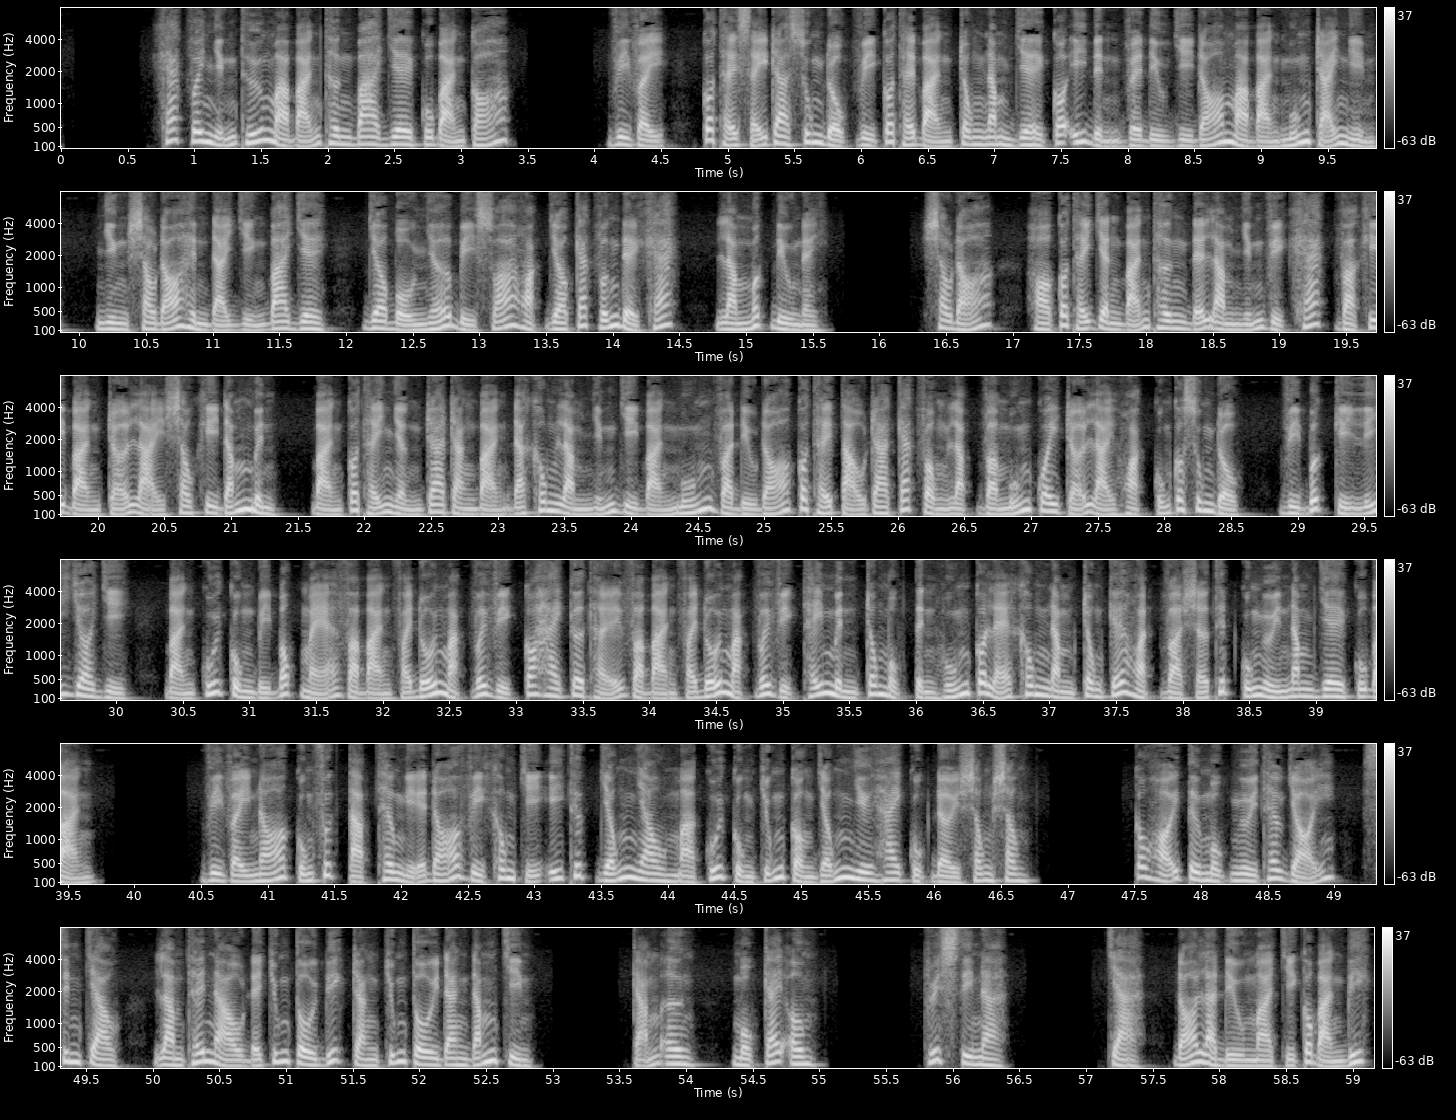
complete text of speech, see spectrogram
Khác với những thứ mà bản thân 3 dê của bạn có. Vì vậy, có thể xảy ra xung đột vì có thể bạn trong 5 dê có ý định về điều gì đó mà bạn muốn trải nghiệm, nhưng sau đó hình đại diện 3 dê, do bộ nhớ bị xóa hoặc do các vấn đề khác, làm mất điều này. Sau đó, họ có thể dành bản thân để làm những việc khác và khi bạn trở lại sau khi đắm mình, bạn có thể nhận ra rằng bạn đã không làm những gì bạn muốn và điều đó có thể tạo ra các vòng lặp và muốn quay trở lại hoặc cũng có xung đột, vì bất kỳ lý do gì, bạn cuối cùng bị bóc mẻ và bạn phải đối mặt với việc có hai cơ thể và bạn phải đối mặt với việc thấy mình trong một tình huống có lẽ không nằm trong kế hoạch và sở thích của người năm dê của bạn. Vì vậy nó cũng phức tạp theo nghĩa đó vì không chỉ ý thức giống nhau mà cuối cùng chúng còn giống như hai cuộc đời song song. Câu hỏi từ một người theo dõi, xin chào, làm thế nào để chúng tôi biết rằng chúng tôi đang đắm chìm? Cảm ơn, một cái ôm. Christina. Chà, đó là điều mà chỉ có bạn biết.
